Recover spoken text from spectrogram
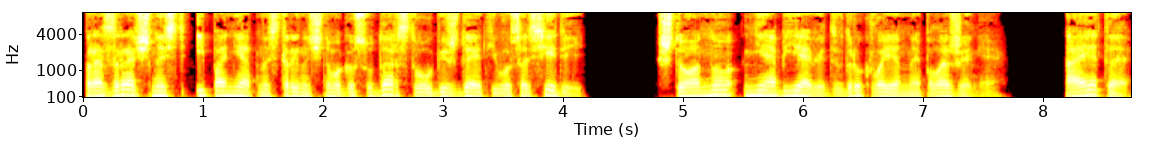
Прозрачность и понятность рыночного государства убеждает его соседей, что оно не объявит вдруг военное положение, а это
